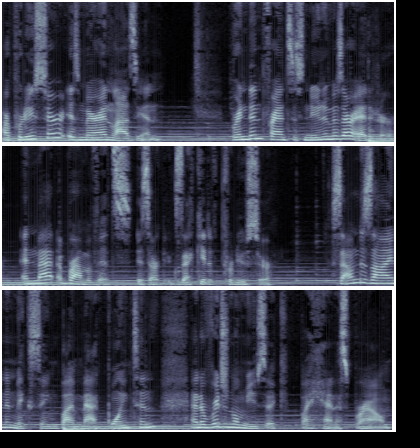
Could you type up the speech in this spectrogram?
Our producer is Merrin Lazyan. Brendan Francis Newnam is our editor, and Matt Abramovitz is our executive producer. Sound design and mixing by Matt Boynton, and original music by Hannis Brown.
